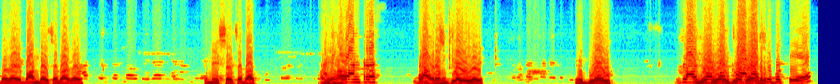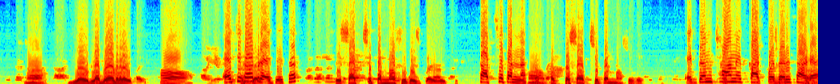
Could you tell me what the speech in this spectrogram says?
बघा. हे बांधायचा भाग आहे. नेसायचा भाग. आणि हा कॉन्ट्रास्ट ब्लाउज ब्लाऊज आहे. ब्लाऊज हा ब्लाऊजला बॉर्डर आहे. हो. याची काय प्राइस आहे सर हे सातशे पन्नास रुपयेच पाहिजे सातशे पन्नास हा रुपये. फक्त सातशे पन्नास रुपये. एकदम छान आहेत काठपदर साड्या.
